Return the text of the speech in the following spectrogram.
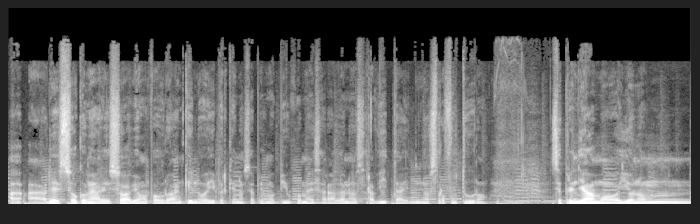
adesso come adesso abbiamo paura anche noi perché non sappiamo più come sarà la nostra vita, il nostro futuro. Se prendiamo, io non,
